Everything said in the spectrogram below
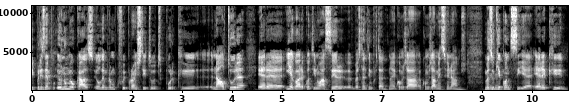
e, por exemplo, eu no meu caso, eu lembro-me que fui para o Instituto porque eh, na altura era, e agora continua a ser eh, bastante importante, não é? Como já, como já mencionámos. Mas Uhum. o que acontecia era que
